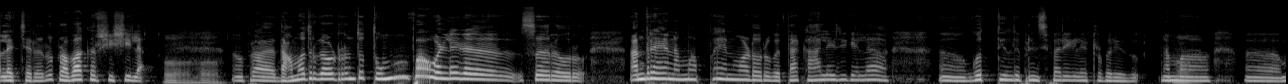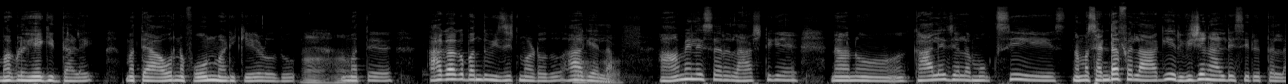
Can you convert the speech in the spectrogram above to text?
ಲೆಕ್ಚರರು ಪ್ರಭಾಕರ್ ಶಿಶಿಲ. ಪ್ರ ದಾಮೋದ್ರ ಗೌಡ್ರಂತೂ ತುಂಬ ಒಳ್ಳೆಯ ಸರ್ ಅವರು. ಅಂದರೆ ನಮ್ಮ ಅಪ್ಪ ಏನು ಮಾಡೋರು ಗೊತ್ತಾ? ಕಾಲೇಜಿಗೆಲ್ಲ ಗೊತ್ತಿಲ್ಲದೆ ಪ್ರಿನ್ಸಿಪಾಲಿಗೆ ಲೆಟ್ರ್ ಬರೆಯೋದು. ನಮ್ಮ ಮಗಳು ಹೇಗಿದ್ದಾಳೆ? ಮತ್ತು ಅವ್ರನ್ನ ಫೋನ್ ಮಾಡಿ ಕೇಳೋದು. ಮತ್ತು ಆಗಾಗ ಬಂದು ವಿಸಿಟ್ ಮಾಡೋದು. ಹಾಗೆ ಎಲ್ಲ ಆಮೇಲೆ ಸರ್ ಲಾಸ್ಟಿಗೆ ನಾನು ಕಾಲೇಜೆಲ್ಲ ಮುಗಿಸಿ ನಮ್ಮ ಸೆಂಡ್ ಆಫ್ ಎಲ್ಲ ಆಗಿ ರಿವಿಷನ್ ಹಾಲಿಡೇಸ್ ಇರುತ್ತಲ್ಲ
